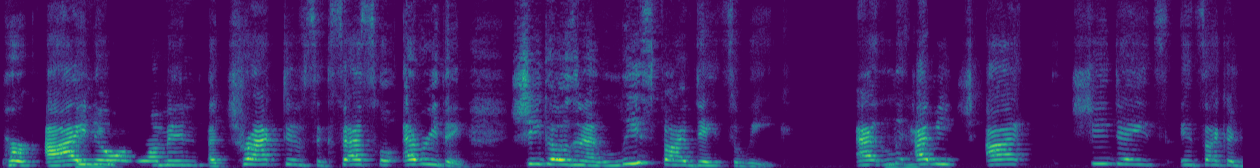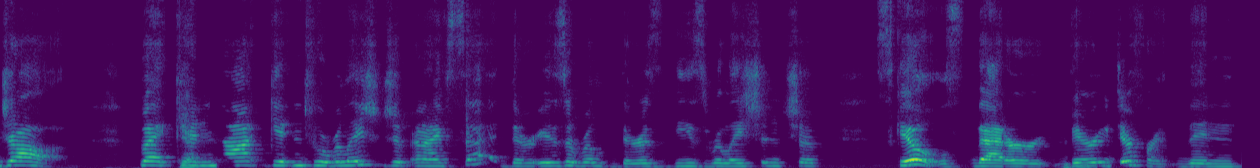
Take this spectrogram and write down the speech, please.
Perk, I know a woman, attractive, successful, everything. She goes in at least five dates a week. At mm-hmm. I mean, I she dates. It's like a job, but cannot yeah. get into a relationship. And I've said there is a re, there is these relationship skills that are mm-hmm. very mm-hmm. different than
